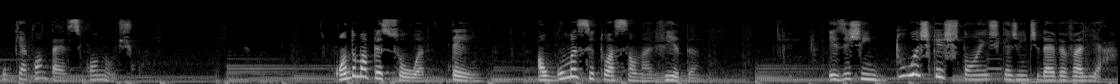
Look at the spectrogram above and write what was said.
o que acontece conosco. Quando uma pessoa tem alguma situação na vida, existem duas questões que a gente deve avaliar.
